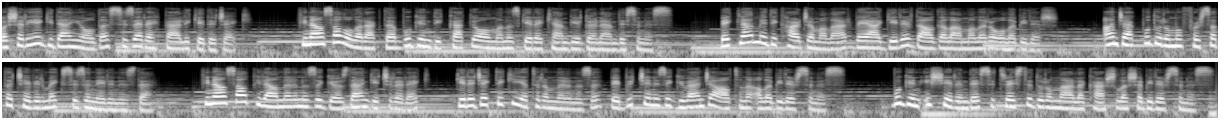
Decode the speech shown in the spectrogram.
başarıya giden yolda size rehberlik edecek. Finansal olarak da bugün dikkatli olmanız gereken bir dönemdesiniz. Beklenmedik harcamalar veya gelir dalgalanmaları olabilir. Ancak bu durumu fırsata çevirmek sizin elinizde. Finansal planlarınızı gözden geçirerek, gelecekteki yatırımlarınızı ve bütçenizi güvence altına alabilirsiniz. Bugün iş yerinde stresli durumlarla karşılaşabilirsiniz.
